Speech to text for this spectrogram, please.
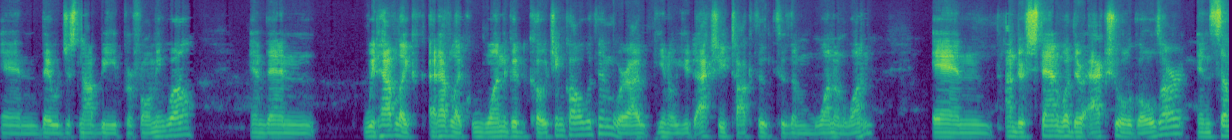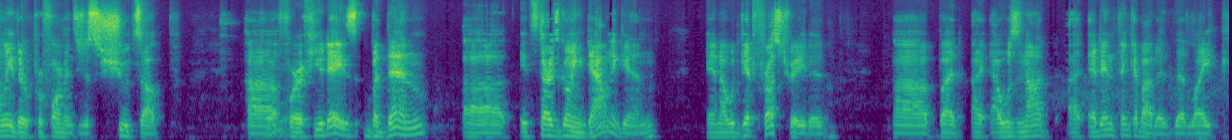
and they would just not be performing well. And then we'd have like, I'd have like one good coaching call with him where I, you know, you'd actually talk to, to them one-on-one -on -one and understand what their actual goals are. And suddenly their performance just shoots up uh, for a few days. But then uh, it starts going down again and I would get frustrated uh, but I, I was not, I, I, didn't think about it that like,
